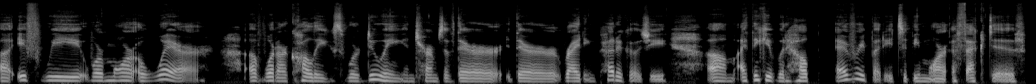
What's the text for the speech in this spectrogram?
uh, if we were more aware of what our colleagues were doing in terms of their their writing pedagogy, um, I think it would help everybody to be more effective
